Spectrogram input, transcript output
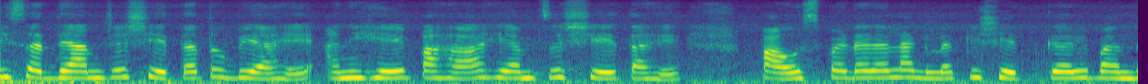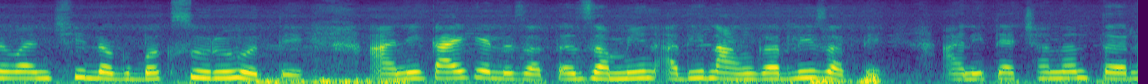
मी सध्या आमच्या शेतात उभी आहे आणि हे पहा हे आमचं शेत आहे. पाऊस पडायला लागला की शेतकरी बांधवांची लगबग सुरू होते आणि काय केलं जातं? जमीन आधी नांगरली जाते आणि त्याच्यानंतर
